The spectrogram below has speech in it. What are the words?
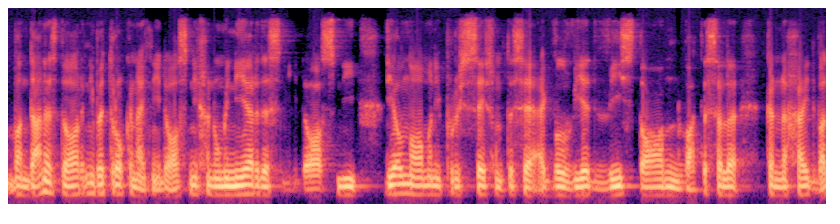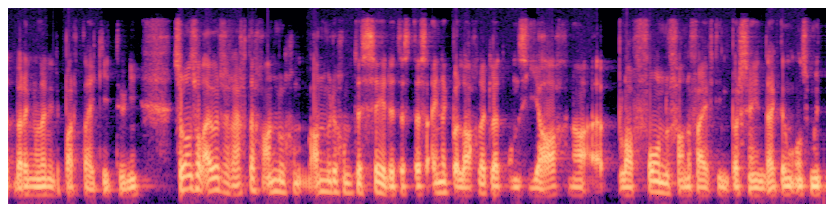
want dan is daar nie betrokkenheid nie, daar's nie genomineerdes nie, daar's nie deelname aan die proses om te sê ek wil weet wie staan, wat is hulle kundigheid, wat bring hulle in die partytjie toe nie. So ons wil ouers regtig aanmoedig aanmoedig om te sê dit is dis eintlik belaglik dat ons jaag na 'n plafon van 15%. Ek dink ons moet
